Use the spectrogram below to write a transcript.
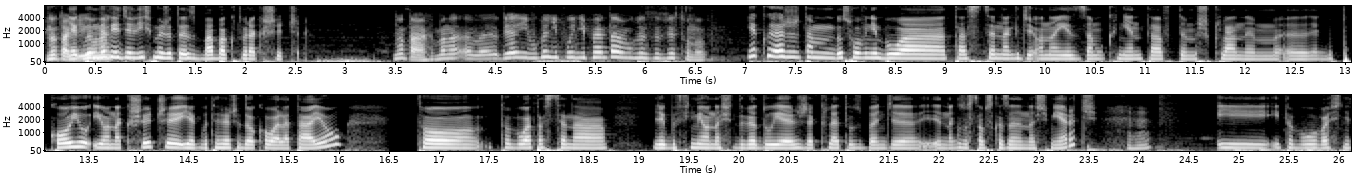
no tak. Jakby ona- my wiedzieliśmy, że to jest baba, która krzyczy. No tak, chyba. Na, ja w ogóle nie, nie pamiętałem w ogóle ze zwiastunów. Ja kojarzę, że tam dosłownie była ta scena, gdzie ona jest zamknięta w tym szklanym e, jakby pokoju i ona krzyczy i jakby te rzeczy dookoła latają. To, to była ta scena, jakby w filmie ona się dowiaduje, że Kletus będzie, jednak został skazany na śmierć. Mhm. I, I to było właśnie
